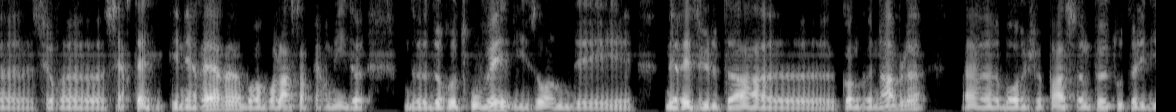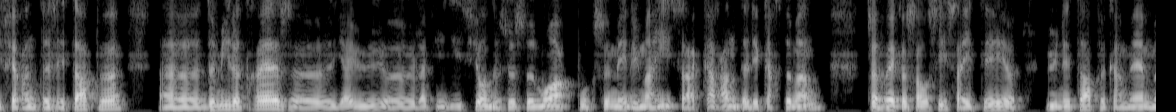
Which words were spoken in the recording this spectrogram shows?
euh, sur euh, certains itinéraires. Bon, voilà, ça a permis de, de, de retrouver, disons, des, des résultats convenables. Euh, bon, je passe un peu toutes les différentes étapes. Euh, 2013, euh, il y a eu euh, l'acquisition de ce semoir pour semer du maïs à 40 décartements. C'est vrai que ça aussi, ça a été euh, une étape quand même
